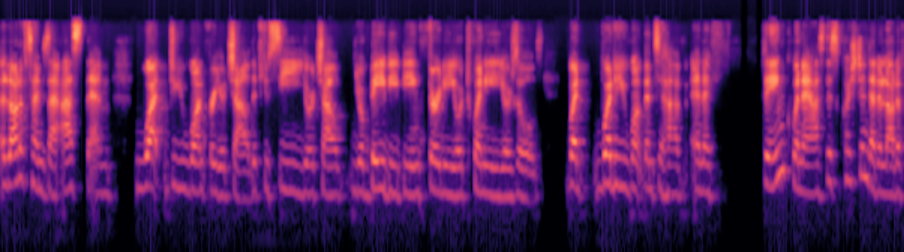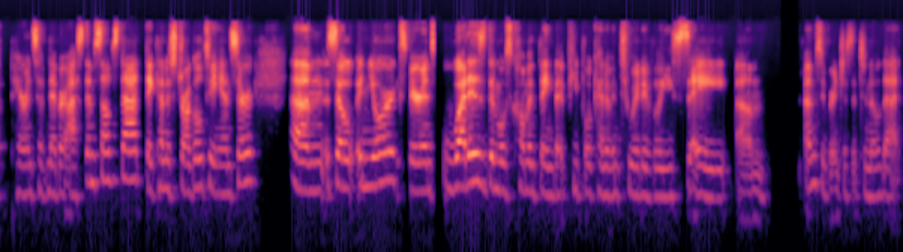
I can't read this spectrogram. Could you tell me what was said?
a lot of times i ask them what do you want for your child? If you see your child your baby being 30 or 20 years old what what do you want them to have? And i think when i ask this question that a lot of parents have never asked themselves that they kind of struggle to answer. Um, so in your experience what is the most common thing that people kind of intuitively say? Um, i'm super interested to know that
